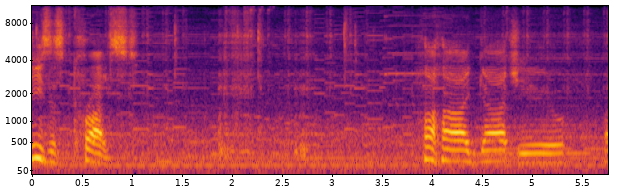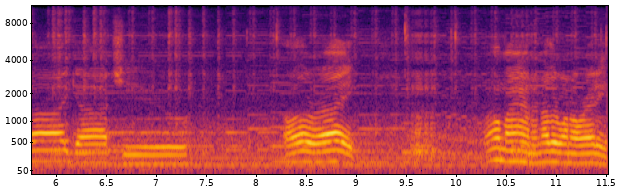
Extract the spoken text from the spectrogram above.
Jesus Christ. Haha, I got you. I got you. Alright. Oh man, another one already.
